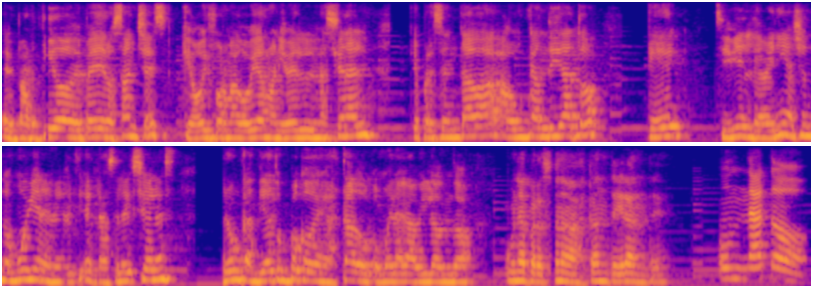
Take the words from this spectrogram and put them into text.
el partido de Pedro Sánchez, que hoy forma gobierno a nivel nacional, que presentaba a un candidato que, si bien le venía yendo muy bien en, las elecciones, era un candidato un poco desgastado como era Gabilondo. Una persona bastante grande. Un dato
